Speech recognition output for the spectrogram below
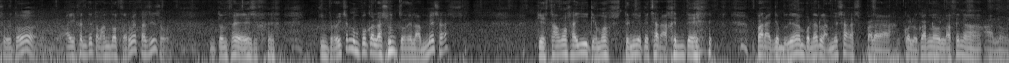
sobre todo, hay gente tomando cervezas y eso. Entonces, improvisan un poco el asunto de las mesas, que estábamos allí, que hemos tenido que echar a gente para que pudieran poner las mesas para colocarnos la cena a los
